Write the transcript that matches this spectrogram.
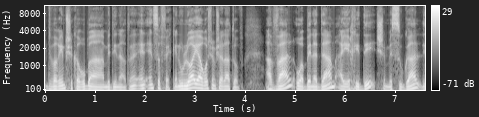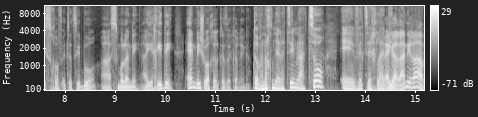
דברים שקרו במדינה. הזאת. אין, אין, ספק, כן? הוא לא היה ראש ממשלה טוב. אבל הוא הבן אדם היחידי שמסוגל לסחוף את הציבור השמאלני. היחידי. אין מישהו אחר כזה כרגע. טוב, אנחנו נאלצים לעצור, אה, וצריך להגיד... רגע, רני רהב.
